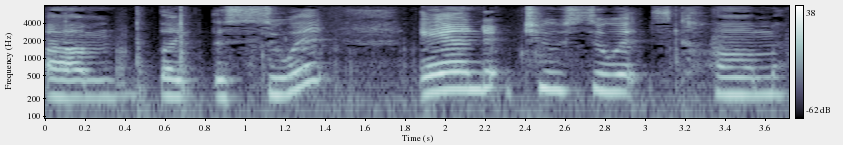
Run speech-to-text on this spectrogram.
um, like the suet and two suets come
